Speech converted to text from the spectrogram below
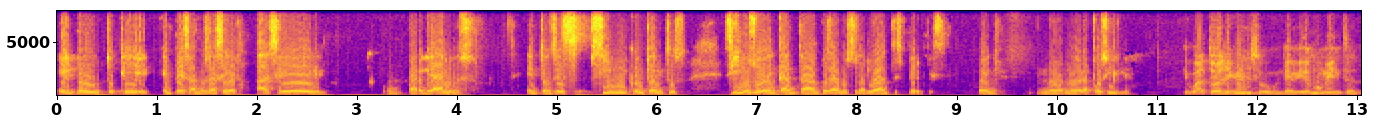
el producto que empezamos a hacer hace un par de años. Entonces, sí, muy contentos. Sí nos hubiera encantado empezar a mostrarlo antes, pero pues, bueno, no, no era posible. Igual todo llega en su debido momento.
